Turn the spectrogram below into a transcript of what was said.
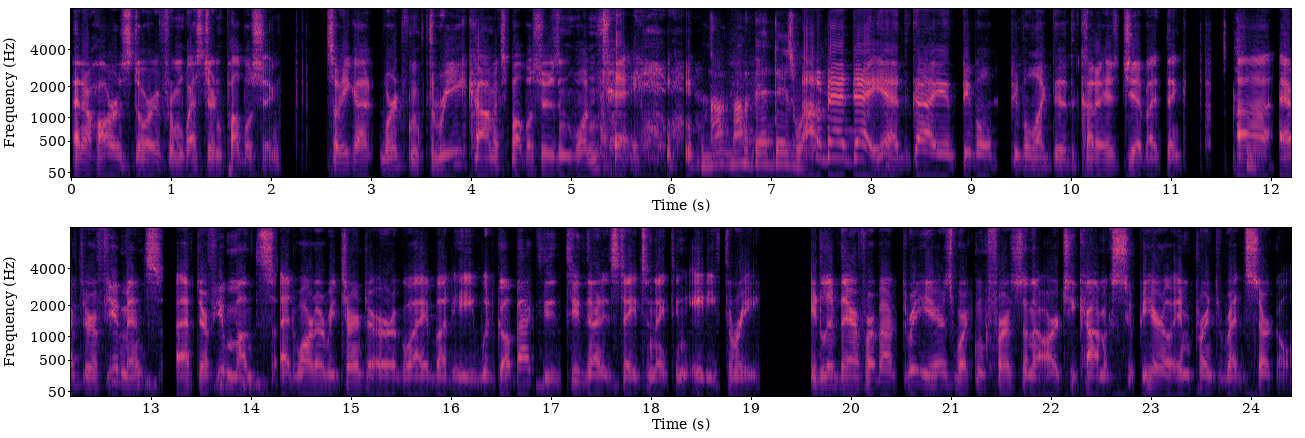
and a horror story from Western Publishing. So he got work from three comics publishers in one day. not not a bad day's work. Not a bad day, yeah. The guy, people, people like the, the cut of his jib. I think. Uh, after a few months, after a few months, Eduardo returned to Uruguay, but he would go back to, to the United States in 1983. He'd lived there for about three years, working first on the Archie Comics superhero imprint Red Circle.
